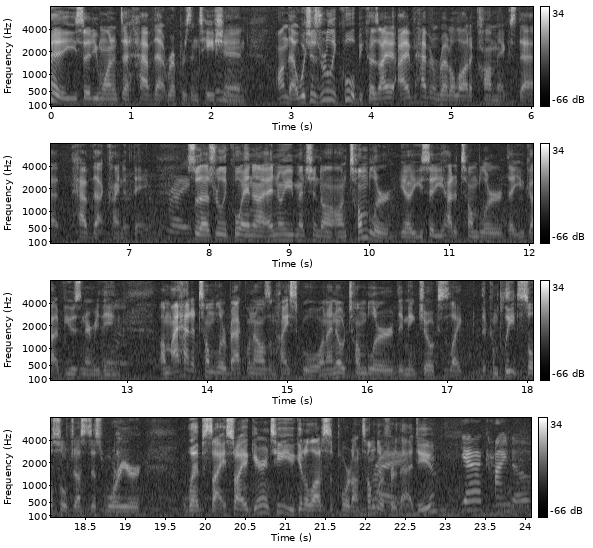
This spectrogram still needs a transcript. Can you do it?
you said you wanted to have that representation on that, which is really cool because I, I haven't read a lot of comics that have that kind of thing. Right. So that's really cool. And I, I know you mentioned on, on Tumblr, you know, you said you had a Tumblr that you got views and everything. Um, I had a Tumblr back when I was in high school, and I know Tumblr, they make jokes as like the complete social justice warrior website. So I guarantee you get a lot of support on Tumblr for that, do you? Yeah, kind of.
